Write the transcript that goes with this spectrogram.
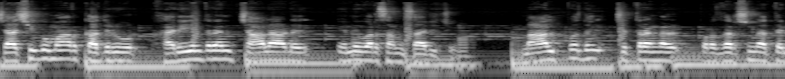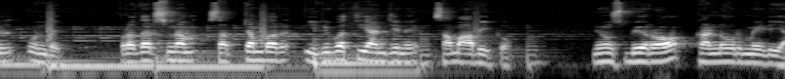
Sasikumar Kathiroor Harindran Chalad എന്നിവർ സംസാരിച്ചു. നാൽപ്പത് ചിത്രങ്ങൾ പ്രദർശനത്തിൽ ഉണ്ട്. പ്രദർശനം സെപ്റ്റംബർ ഇരുപത്തിയഞ്ചിന് സമാപിക്കും. News bureau Kannur media.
